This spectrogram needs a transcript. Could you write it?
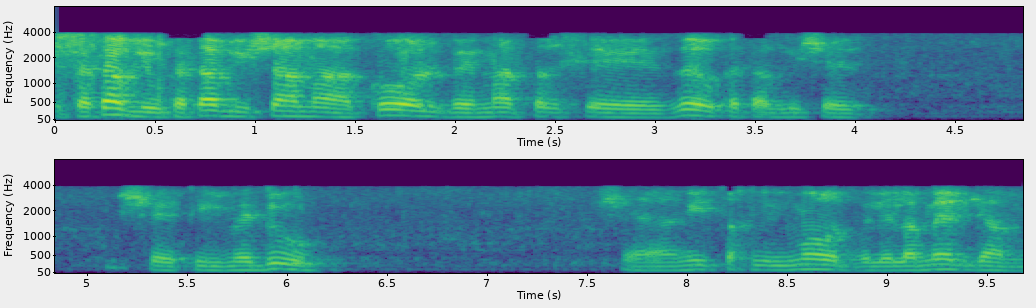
הוא כתב לי, הוא כתב לי שם הכל ומה צריך אה, זה, הוא כתב לי ש... שתלמדו, שאני צריך ללמוד וללמד גם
